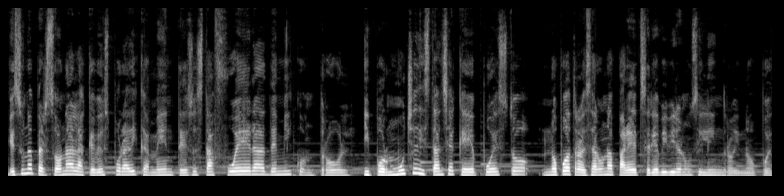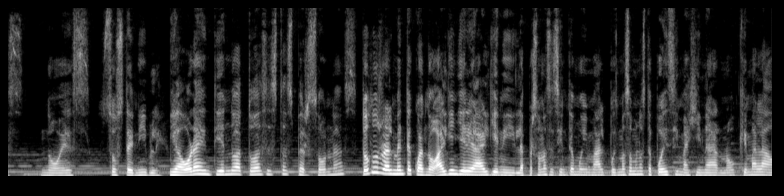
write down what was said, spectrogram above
Es una persona a la que veo esporádicamente, eso está fuera de mi control. Y por mucha distancia que he puesto, no puedo atravesar una pared, sería vivir en un cilindro y no, pues no es sostenible. Y ahora entiendo a todas estas personas. Todos realmente cuando alguien hiere a alguien y la persona se siente muy mal, pues más o menos te puedes imaginar, ¿no? Qué mala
